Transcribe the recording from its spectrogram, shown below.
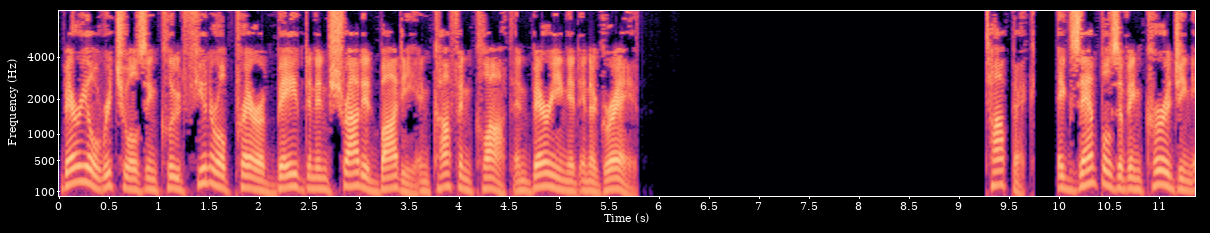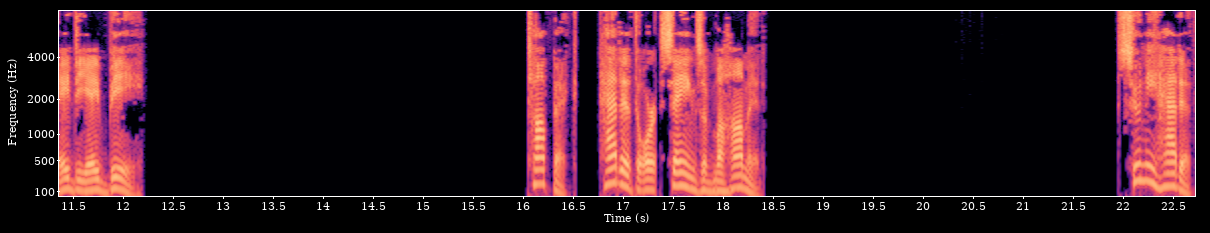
Burial rituals include funeral prayer of bathed and enshrouded body in coffin cloth and burying it in a grave. Examples of encouraging ADAB Hadith or sayings of Muhammad Sunni Hadith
